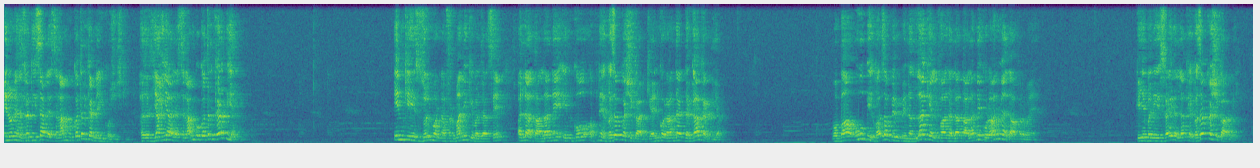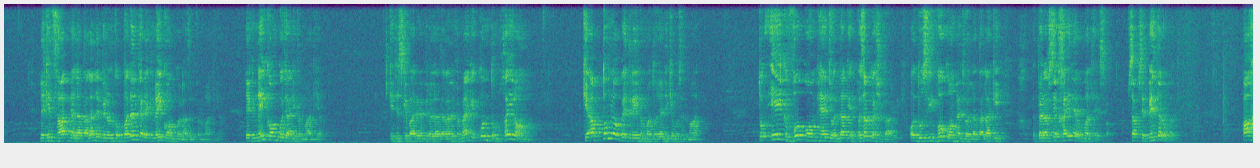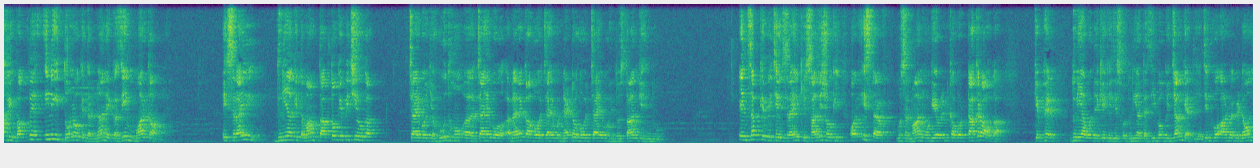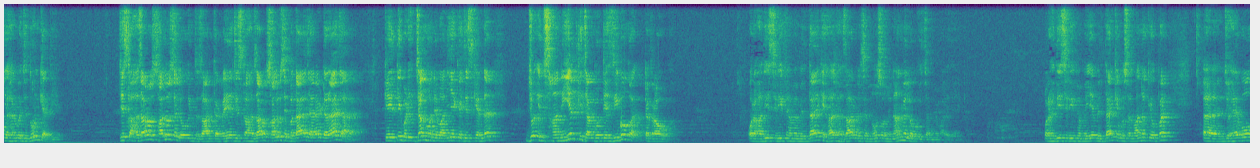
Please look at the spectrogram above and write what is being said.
इन्होंने हज़रत ईसा अलैहिस्सलाम को कत्ल करने की कोशिश की। हज़रत याहिया अलैहिस्सलाम को कत्ल कर दिया। इनके इस जुल्म और नाफरमानी की वजह से अल्लाह ताला ने इनको अपने गज़ब का शिकार किया, इनको रांदा दरगाह कर दिया। वबाऊ भी गज़ब अल्लाह के अल्फाज अल्लाह ताला ने कुरान में अदा फरमाए कि ये बनी इसराइल अल्लाह के गज़ब का शिकार हुई। लेकिन साथ में अल्लाह ताला ने फिर उनको बदल कर एक नई कौम को नाजिल फरमा दिया। एक नई कौम को जारी फरमा दिया कि जिसके बारे में फिर अल्लाह ताला ने फरमाया कि कुन तुम खैर कि अब तुम लोग बेहतरीन उम्मत हो, यानी कि मुसलमान। तो एक वो कौम है जो अल्लाह के गज़ब का शिकार हुई और दूसरी वो कौम है जो अल्लाह ताला की तरफ़ से खैर उम्मत है इस वक्त, सबसे बेहतर उम्मत है। आखिरी वक्त में इन्हीं दोनों के दरमियान एक अजीम मार्का होना है। इसराइल दुनिया की तमाम ताकतों के पीछे होगा। चाहे वो यहूद हो चाहे वो अमेरिका हो, चाहे वो नेटो हो, चाहे वो हिंदुस्तान के हिंदू हो। इन सब के पीछे इसराइल की साजिश होगी और इस तरफ़ मुसलमान होंगे और इनका वो टाकरा होगा कि फिर दुनिया वो देखेगी जिसको दुनिया तहजीबों की जंग कहती है, जिनको आर्मगेडोन या हरमजदून कहती है। जिसका हज़ारों सालों से लोग इंतज़ार कर रहे हैं, जिसका हज़ारों सालों से बताया जा रहा है, डराया जा रहा है कि इतनी बड़ी जंग होने वाली है कि जिसके अंदर जो इंसानियत की जंग हो तहजीबों का टकराव होगा। और हदीस शरीफ में हमें मिलता है कि हर हज़ार में से नौ सौ निन्यानवे लोग इस जंग में मारे जाएँगे। और हदीस शरीफ में हमें यह मिलता है कि मुसलमानों के ऊपर जो है वो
